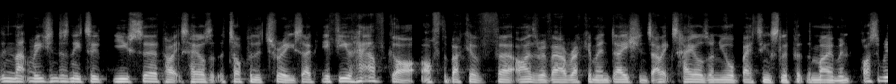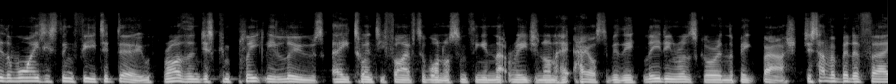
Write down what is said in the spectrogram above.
in that region, doesn't he, to usurp Alex Hales at the top of the tree. So if you have got, off the back of uh, either of our recommendations, Alex Hales on your betting slip at the moment, possibly the wisest thing for you to do, rather than just completely lose a 25 to 1 or something in that region on Hales to be the leading run scorer in the Big Bash, just have a bit of a,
